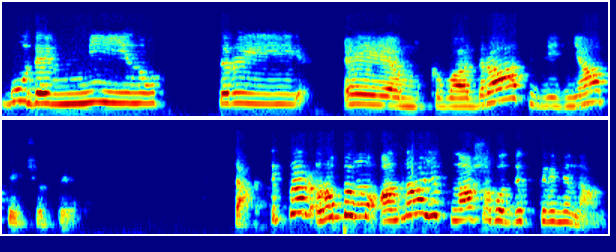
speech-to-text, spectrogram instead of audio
Буде мінус 3m квадрат відняти 4. Так, тепер робимо аналіз нашого дискримінанту.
